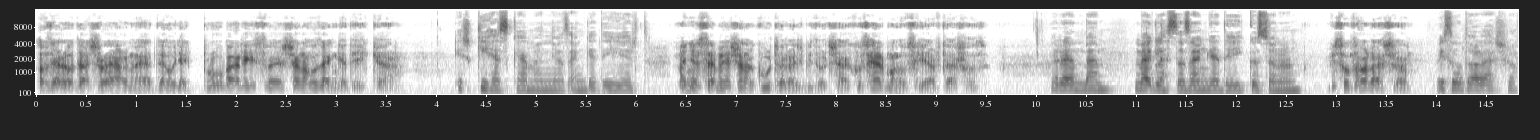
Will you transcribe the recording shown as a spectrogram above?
Az előadásra elmehet, de hogy egy próbán részt vehessen, ahhoz engedély kell. És kihez kell menni az engedélyért? Menjen személyesen a Kulturális Bizottsághoz, Hermanovszki elvtárshoz. Rendben, meg lesz az engedély, köszönöm. Viszont hallásra. Viszont hallásra.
